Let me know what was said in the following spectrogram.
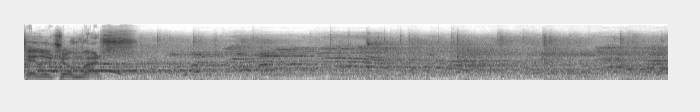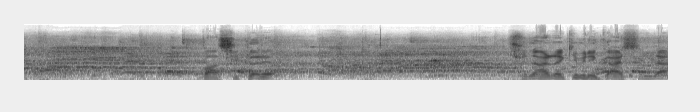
Ted hücum var. Bas yukarı. Çınar rakibinin karşısında.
